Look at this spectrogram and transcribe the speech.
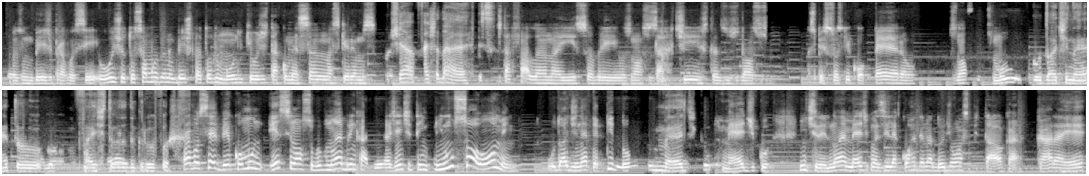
Deus, um beijo para você. Hoje eu tô só mandando um beijo para todo mundo que hoje tá começando. Nós queremos. Hoje é a festa da herpes. A gente tá falando aí sobre os nossos artistas, os nossos as pessoas que cooperam, os nossos músicos. O Neto faz tudo do grupo. Para você ver como esse nosso grupo não é brincadeira. A gente tem em um só homem. O Dodge Neto é piloto. Médico. Médico. Mentira, ele não é médico, mas ele é coordenador de um hospital, cara. O cara é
